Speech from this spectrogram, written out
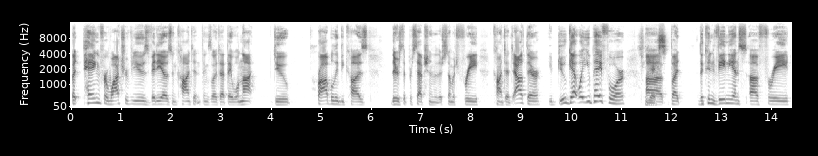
But paying for watch reviews, videos, and content and things like that, they will not do probably because there's the perception that there's so much free content out there. You do get what you pay for, uh, but the convenience of free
